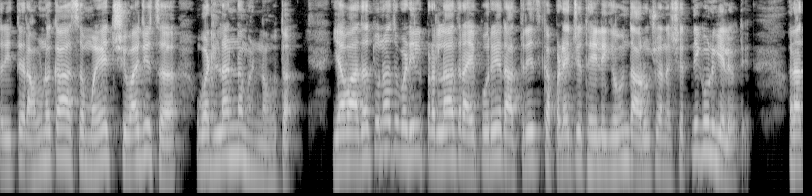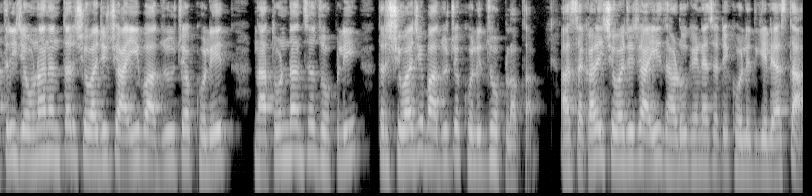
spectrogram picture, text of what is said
तर इथे राहू नका असं मयत शिवाजीचं वडिलांना म्हणणं होतं. या वादातूनच वडील प्रल्हाद रायपुरे रात्रीच कपड्याची थैली घेऊन दारूच्या नशेत निघून गेले होते. रात्री जेवणानंतर शिवाजीची आई बाजूच्या खोलीत नातवंडांसह झोपली तर शिवाजी बाजूच्या खोलीत झोपला होता. आज सकाळी शिवाजीची आई झाडू घेण्यासाठी खोलीत गेली असता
